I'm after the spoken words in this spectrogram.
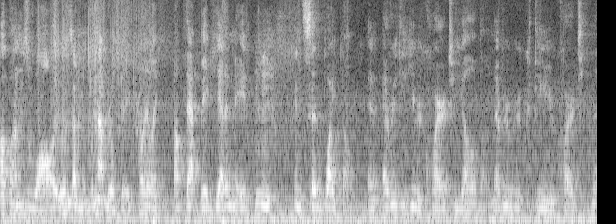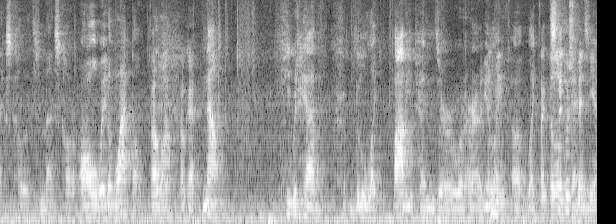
up on his wall. It was, I mean, not real big, probably like about that big. He had it made Mhm. and said white belt and everything he required to yellow belt and everything he required to the next color to the next color, all the way to black belt. Oh wow. Okay. Now, he would have little like bobby pins or whatever, you know, Mhm. like uh, like Like the little push pins, yeah.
